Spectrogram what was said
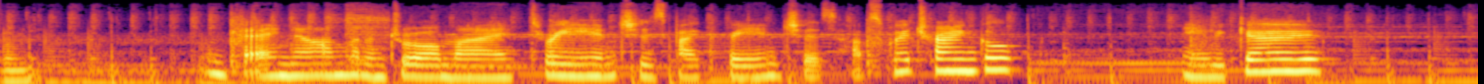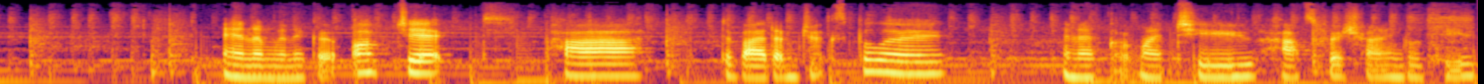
Okay, now I'm going to draw my 3 inches by 3 inches half square triangle. Here we go. And I'm going to go Object, Path, Divide Objects Below, and I've got my two half square triangles here.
